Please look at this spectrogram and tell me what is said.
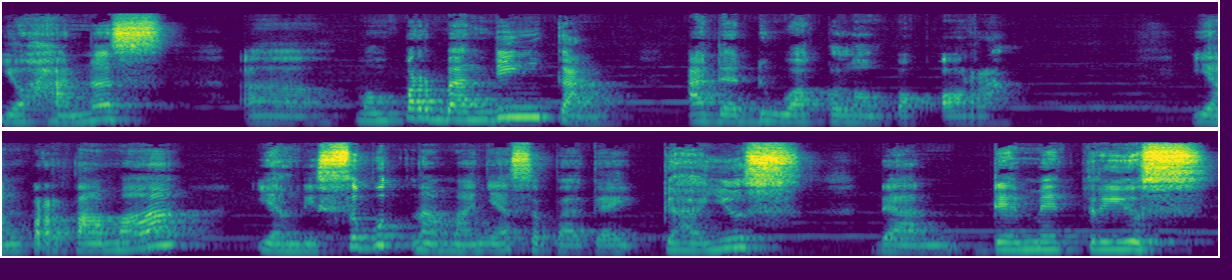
Yohanes uh, memperbandingkan ada dua kelompok orang. Yang pertama yang disebut namanya sebagai Gaius dan Demetrius.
